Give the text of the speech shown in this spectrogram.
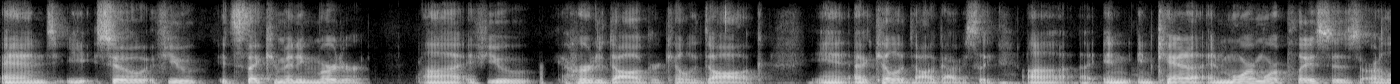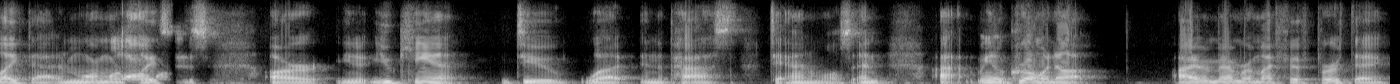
and so if you, it's like committing murder. Uh, if you hurt a dog or kill a dog, in, uh, kill a dog, obviously, uh, in in Canada, and more and more places are like that, and more and more places are you know you can't do what in the past to animals, and I, you know growing up, I remember my fifth birthday,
